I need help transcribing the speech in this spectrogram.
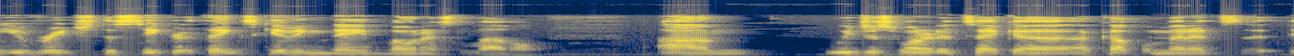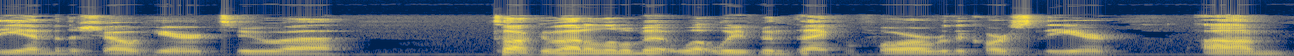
You've reached the secret Thanksgiving Day bonus level. Um, we just wanted to take a, a, couple minutes at the end of the show here to uh, talk about a little bit what we've been thankful for over the course of the year. Um,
